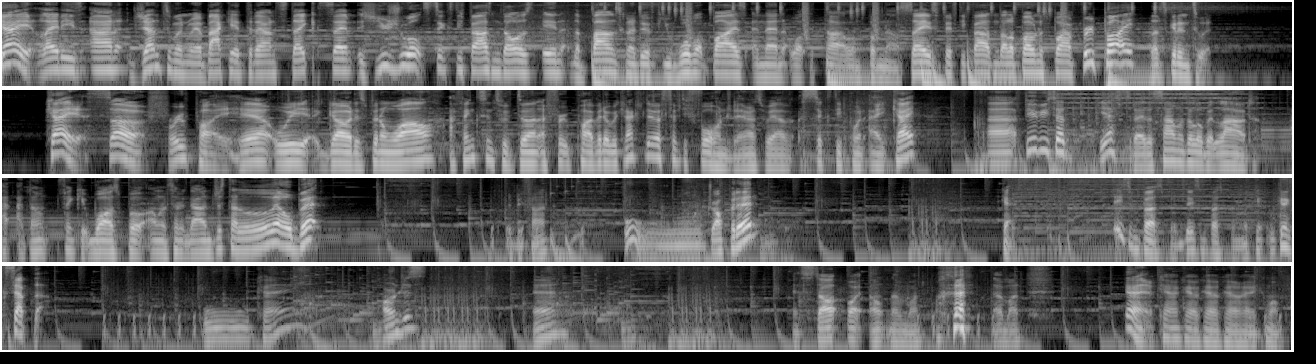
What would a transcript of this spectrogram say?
Okay, ladies and gentlemen, we are back here today on stake. Same as usual, $60,000 in the balance. Going to do a few warm-up buys and then what the title and thumbnail says. $50,000 bonus buy on Fruit Party. Let's get into it. Okay, so Fruit Party, here we go. It has been a while, I think, since we've done a Fruit Party video. We can actually do a 5400 here as we have 60.8k. Uh, a few of you said yesterday the sound was a little bit loud. I, I don't think it was, but I'm going to turn it down just a little bit. Should be fine. Ooh, drop it in. Okay. Decent first spin, decent first spin. We can, we can accept that. Okay. Oranges. Yeah. yeah start. Wait, oh, never mind. never mind. Okay, okay, okay, okay, okay, okay. Come on.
